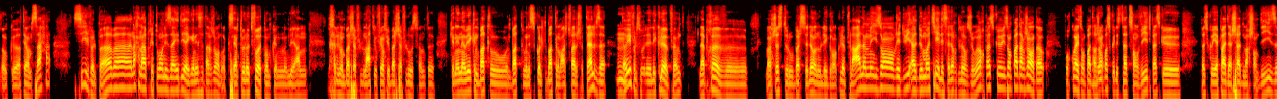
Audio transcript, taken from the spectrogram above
donc en termes ça s'ils veulent pas bah نحن après tout on les a aidés à gagner cet argent donc c'est un peu notre faute ممكن اللي عن نخليهم برشا فلوس نعطيو فيهم في برشا فلوس فهمت كان انا وياك نبطلوا نبطلوا الناس الكل تبطل ما عادش تفرج في التلفزه تو يفلسوا لي كلوب فهمت لا بروف مانشستر وبرشلونه ou les grands clubs في العالم ils ont réduit à deux moitiés les salaires de leurs joueurs parce qu'ils n'ont pas d'argent pourquoi ils n'ont pas d'argent Parce que les stades sont vides, parce que parce qu'il n'y a pas d'achat de marchandises.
